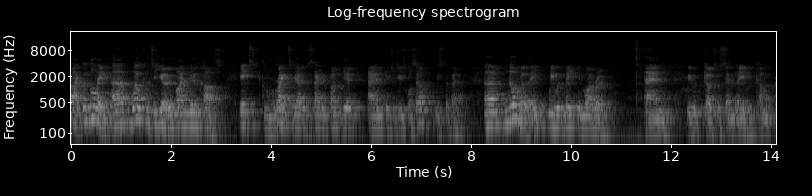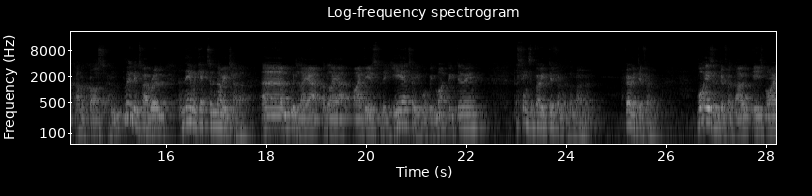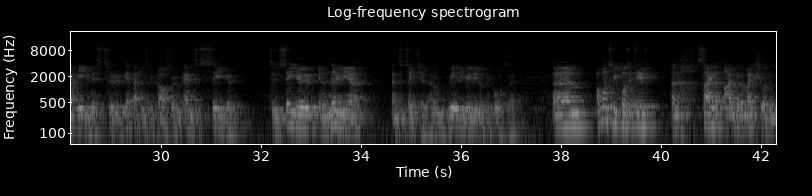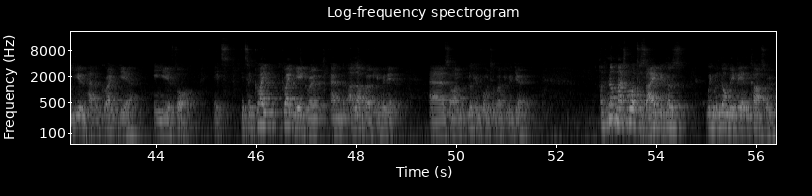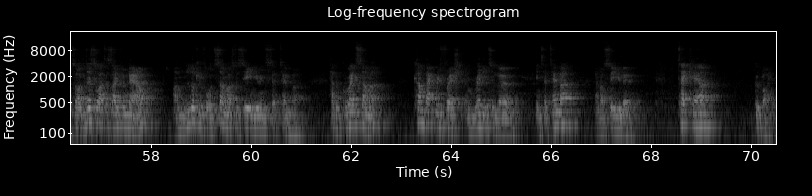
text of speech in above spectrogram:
Right, good morning. Uh, welcome to you, my new class. It's great to be able to stand in front of you and introduce myself, Mr. Vella. Um, normally, we would meet in my room and we would go to assembly, we'd come, come across and move into our room and there we get to know each other. Um, we'd lay out, I'd lay out ideas for the year, tell you what we might be doing, but things are very different at the moment. Very different. What isn't different though is my eagerness to get back into the classroom and to see you. To see you in a new year and to teach you. And I'm really, really looking forward to it. Um, I want to be positive and say that I'm going to make sure that you have a great year in year four. It's, it's a great, great year group and I love working with it. Uh, so I'm looking forward to working with you. I've not much more to say because we would normally be in the classroom. So I'd just like to say for now, I'm looking forward so much to seeing you in September. Have a great summer, come back refreshed and ready to learn in September, and I'll see you then. Take care, goodbye.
